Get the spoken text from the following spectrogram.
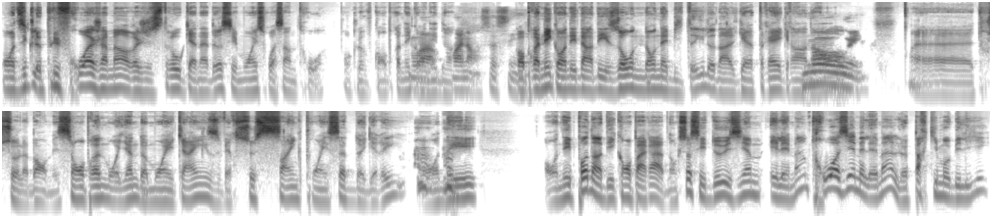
on dit que le plus froid jamais enregistré au Canada, c'est moins 63. Donc là, vous comprenez qu'on est dans. comprenez qu'on est dans des zones non habitées, là, dans le très grand nord. tout ça. Là. Bon, mais si on prend une moyenne de moins 15 versus 5,7 degrés, on est on n'est pas dans des comparables. Donc, ça, c'est deuxième élément. Troisième élément, le parc immobilier.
